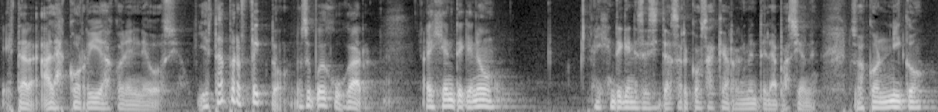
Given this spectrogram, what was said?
estar a las corridas con el negocio. Y está perfecto, no se puede juzgar. Hay gente que no. Hay gente que necesita hacer cosas que realmente le apasionen. Nosotros con Nico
